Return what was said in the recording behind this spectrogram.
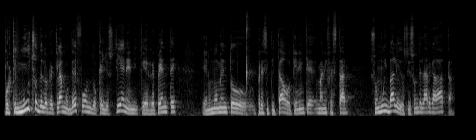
Porque muchos de los reclamos de fondo que ellos tienen y que de repente en un momento precipitado tienen que manifestar son muy válidos y son de larga data.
